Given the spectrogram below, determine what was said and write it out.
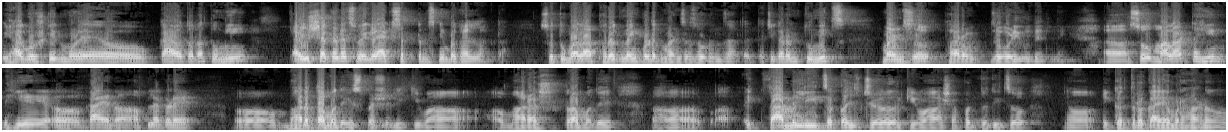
ह्या गोष्टींमुळे अ, काय होतं ना तुम्ही आयुष्याकडेच वेगळ्या ऍक्सेप्टन्सनी बघायला लागता. सो तुम्हाला फरक नाही पडत माणसं सोडून जातात. त्याची कारण तुम्हीच माणसं फार जवळ येऊ देत नाही. सो मला वाटतं ही हे काय आहे ना आपल्याकडे भारतामध्ये स्पेशली किंवा महाराष्ट्रामध्ये एक फॅमिलीचं कल्चर किंवा अशा पद्धतीचं एकत्र कायम राहणं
